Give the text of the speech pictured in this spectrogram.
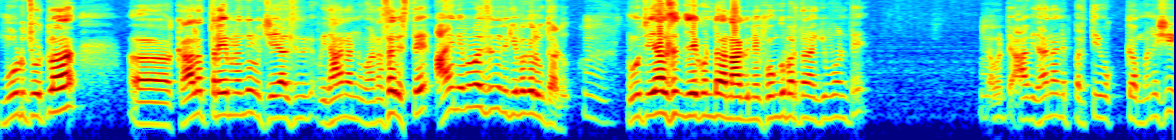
మూడు చోట్ల ఆ, కాలత్రయం నందు నువ్వు చేయాల్సిన విధానాన్ని నువ్వు అనుసరిస్తే ఆయన ఇవ్వవలసింది నీకు ఇవ్వగలుగుతాడు. నువ్వు చేయాల్సింది చేయకుండా నాకు నేను కొంగు పడతా నాకు ఇవ్వు అంటే? కాబట్టి ఆ విధానాన్ని ప్రతి ఒక్క మనిషి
